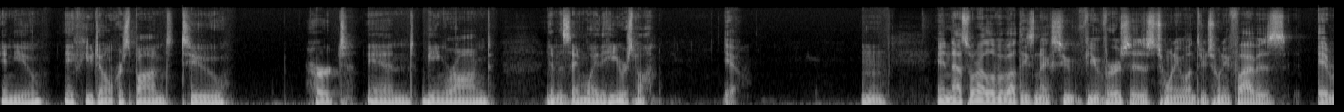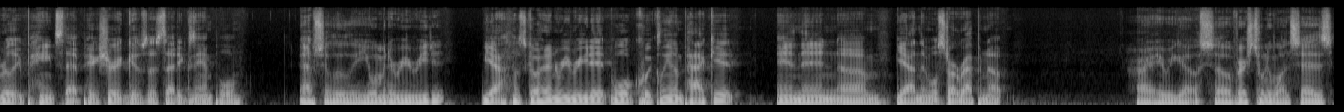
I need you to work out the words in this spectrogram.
in you if you don't respond to hurt and being wronged in the Mhm. same way that he responded. Mm. And that's what I love about these next few, few verses, 21 through 25, is it really paints that picture. It gives us that example. Absolutely. You want me to reread it? Yeah, let's go ahead and reread it. We'll quickly unpack it, and then um, yeah, and then we'll start wrapping up. All right, here we go. So, verse 21 says,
